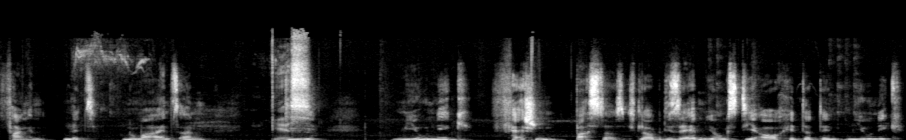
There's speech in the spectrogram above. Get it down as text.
fangen mit Nummer eins an. Yes. Die Munich Fashion Busters. Ich glaube, dieselben Jungs, die auch hinter den Munich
